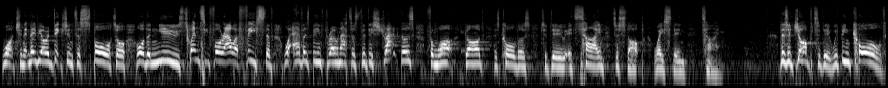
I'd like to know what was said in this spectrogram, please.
watching it. Maybe our addiction to sport or, or the news, 24 hour feast of whatever's being thrown at us to distract us from what God has called us to do. It's time to stop wasting time. There's a job to do. We've been called.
